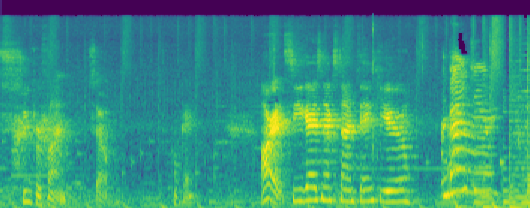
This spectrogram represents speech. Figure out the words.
super fun. So, okay. All right. See you guys next time. Thank you. Thank you.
